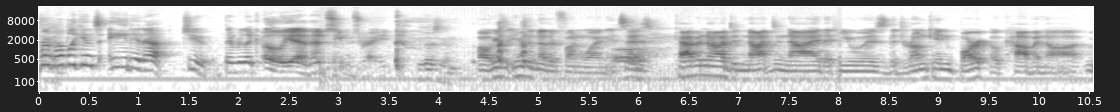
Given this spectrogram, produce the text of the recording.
Republicans ate it up too. They were like, "Oh yeah, that seems right." Listen, Oh, here's, here's another fun one. It says Kavanaugh did not deny that he was the drunken Bart O'Kavanaugh who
